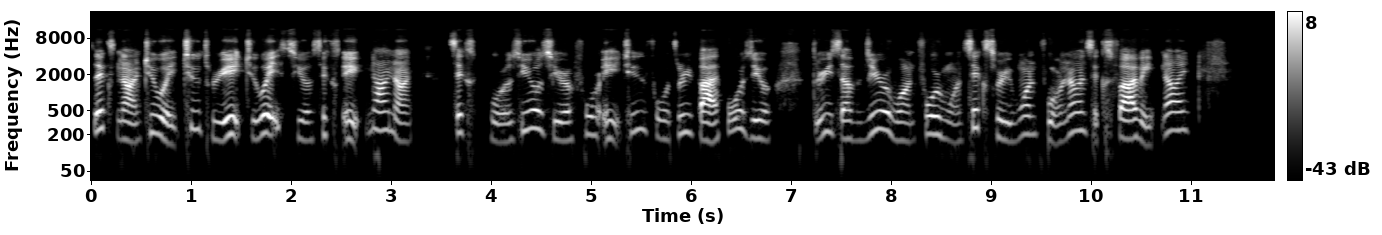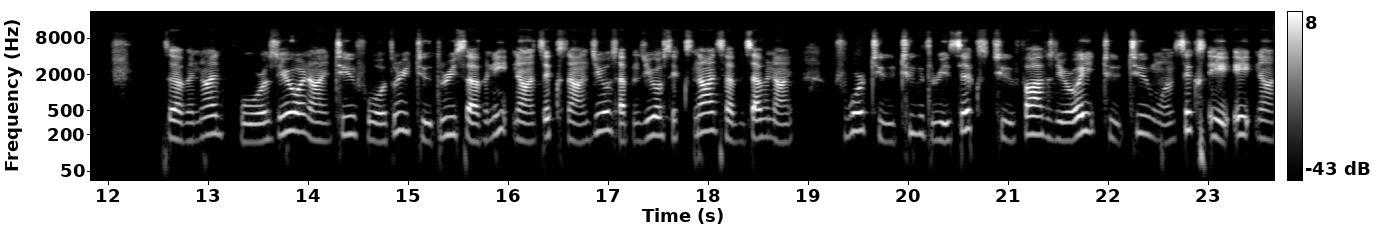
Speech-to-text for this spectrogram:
six nine two eight two three eight two eight zero six eight nine nine six four zero zero four eight two four three five four zero three seven zero one four one six three one four nine six five eight nine seven nine four zero nine two four three two three seven eight nine six nine zero seven zero six nine seven seven nine four two two three six two five zero eight two two one six eight eight nine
